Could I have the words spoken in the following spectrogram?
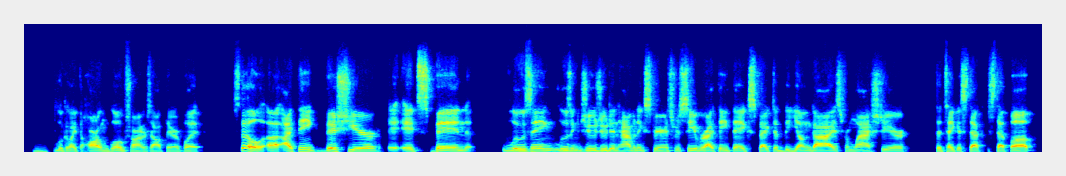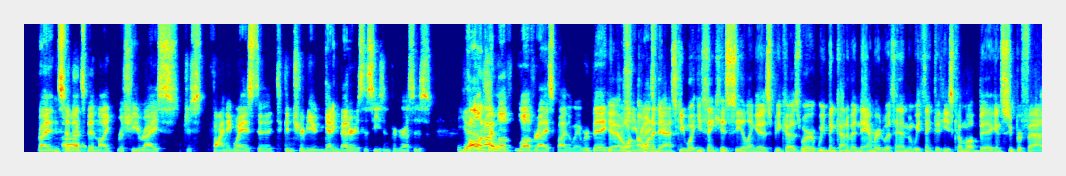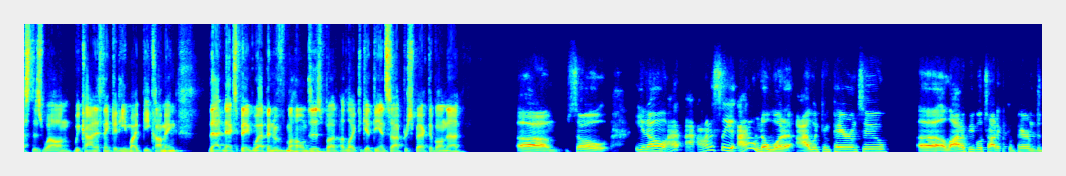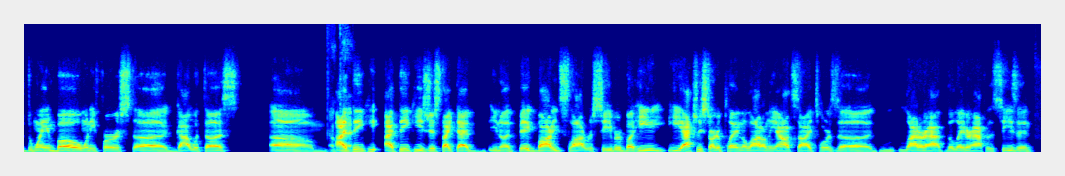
looking like the Harlem Globetrotters out there, but still, uh, I think this year it's been losing losing Juju didn't have an experienced receiver. I think they expected the young guys from last year to take a step step up. Right. And so that's been like Rashee Rice just finding ways to to contribute and getting better as the season progresses. Yeah, Paul and so, I love love Rice, by the way. We're big. Yeah, I wanted to ask you what you think his ceiling is because we're we've been kind of enamored with him, and we think that he's come up big and super fast as well, and we kind of think that he might be coming that next big weapon of Mahomes's, but I'd like to get the inside perspective on that. Um, so you know, I, I honestly I don't know what I would compare him to. Uh, a lot of people try to compare him to Dwayne Bowe when he first uh, got with us. Um, okay. I think he, I think he's just like that, you know, a big bodied slot receiver, but he, he actually started playing a lot on the outside towards the uh, latter half, the later half of the season.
